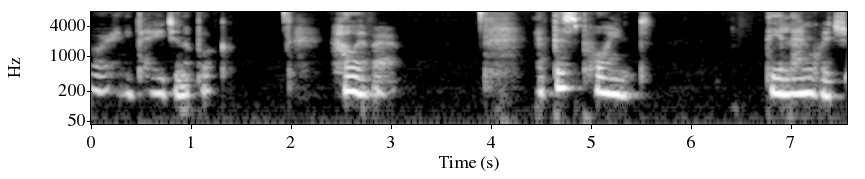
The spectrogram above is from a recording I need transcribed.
or any page in a book. However, at this point, the language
